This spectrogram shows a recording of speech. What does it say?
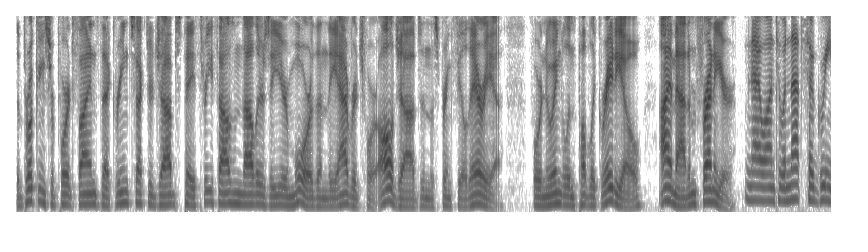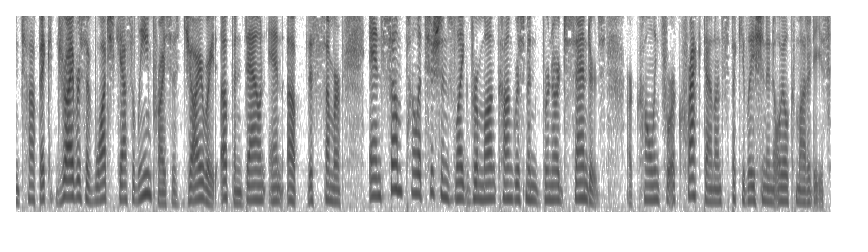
The Brookings report finds that green sector jobs pay $3,000 a year more than the average for all jobs in the Springfield area. For New England Public Radio, I'm Adam Frenier. Now, on to a not so green topic. Drivers have watched gasoline prices gyrate up and down and up this summer. And some politicians, like Vermont Congressman Bernard Sanders, are calling for a crackdown on speculation in oil commodities.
